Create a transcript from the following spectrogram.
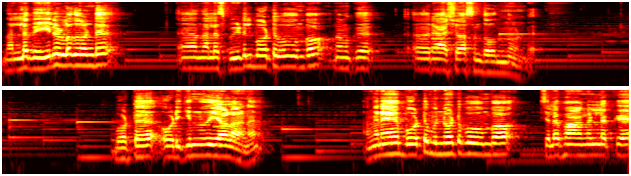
നല്ല വെയിലുള്ളതുകൊണ്ട് നല്ല സ്പീഡിൽ ബോട്ട് പോകുമ്പോൾ നമുക്ക് ഒരാശ്വാസം തോന്നുന്നുണ്ട്. ബോട്ട് ഓടിക്കുന്നത് ഇയാളാണ്. അങ്ങനെ ബോട്ട് മുന്നോട്ട് പോകുമ്പോൾ ചില ഭാഗങ്ങളിലൊക്കെ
